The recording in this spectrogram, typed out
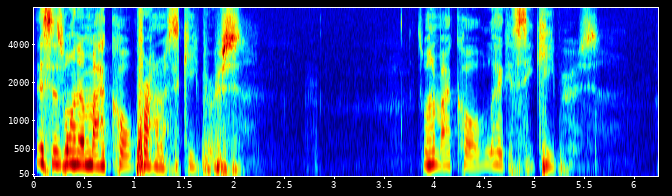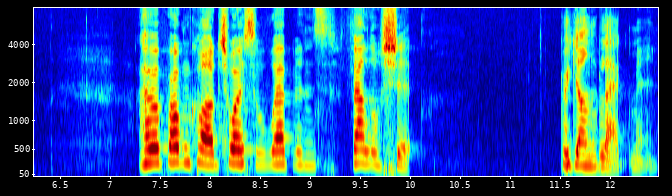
This is one of my co promise keepers. It's one of my co legacy keepers. I have a program called Choice of Weapons Fellowship for young black men.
